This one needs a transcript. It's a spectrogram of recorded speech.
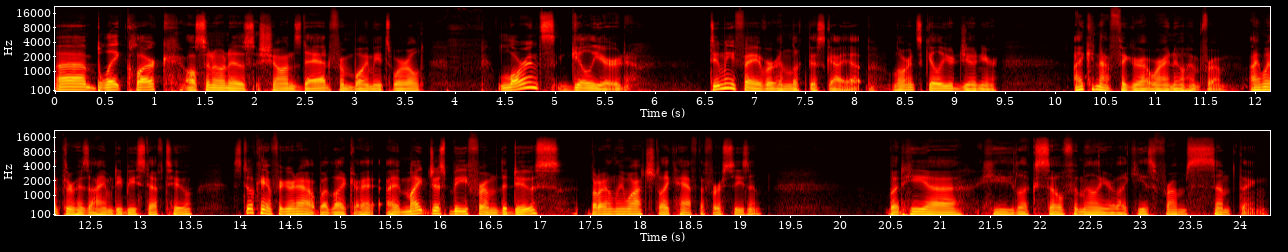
Uh, Blake Clark, also known as Sean's dad from Boy Meets World. Lawrence Gilliard. Do me a favor and look this guy up. Lawrence Gilliard Jr. I cannot figure out where I know him from. I went through his IMDb stuff too. Still can't figure it out, but like I, I might just be from The Deuce, but I only watched like half the first season. But he uh he looks so familiar, like he is from something.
